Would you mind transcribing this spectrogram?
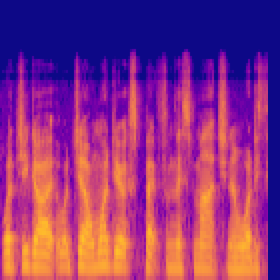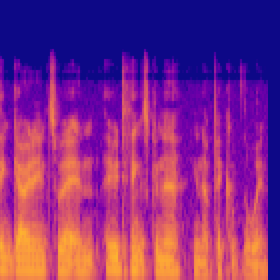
What do you guys, what John? What do you expect from this match? You know, what do you think going into it, and who do you think is going to, you know, pick up the win?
